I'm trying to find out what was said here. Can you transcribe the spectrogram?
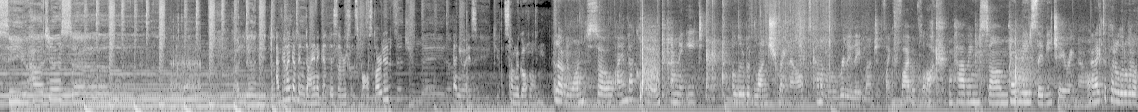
See you hide yourself I feel like I've been dying to get this ever since fall started. Anyways, it's time to go home. Hello everyone, so I am back home. I'm gonna eat a little bit lunch right now. It's kind of a really late lunch. It's like five o'clock. I'm having some homemade ceviche right now. I like to put a little bit of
